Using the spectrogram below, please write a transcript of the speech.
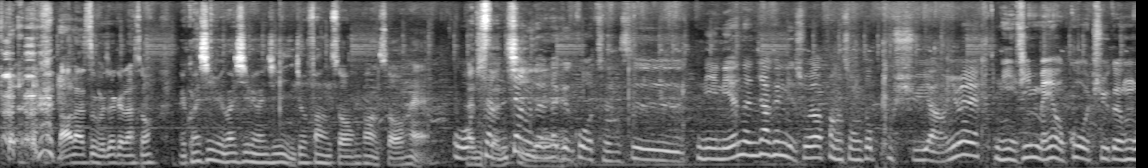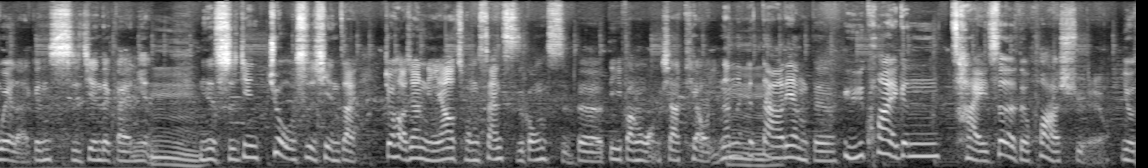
然后那师傅就跟他说，没关系，没关系，没关系，你就放。松，放松，嘿！我想象的那个过程是，你连人家跟你说要放松都不需要，因为你已经没有过去跟未来跟时间的概念，嗯，你的时间就是现在，就好像你要从三十公尺的地方往下跳远，那那个大量的愉快跟彩色的化学哦，有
